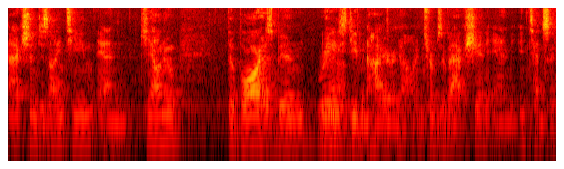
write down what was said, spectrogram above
Action Design Team and Keanu, the bar has been raised even higher now in terms of action and intensity.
